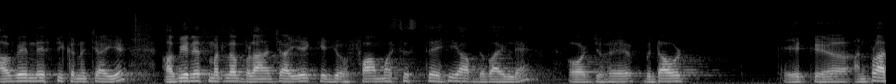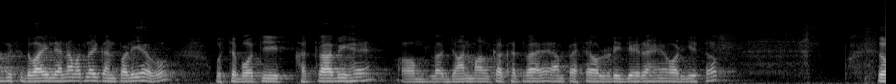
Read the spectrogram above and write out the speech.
अवेयरनेस भी करना चाहिए। अवेयरनेस मतलब बढ़ाना चाहिए कि जो फार्मासिस्ट से ही आप दवाई लें और जो है विदाउट एक अनपढ़ आदमी से दवाई लेना मतलब एक अनपढ़ ही है वो। उससे बहुत ही खतरा भी है और मतलब जान माल का खतरा है। हम पैसे ऑलरेडी दे रहे हैं और ये सब। तो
